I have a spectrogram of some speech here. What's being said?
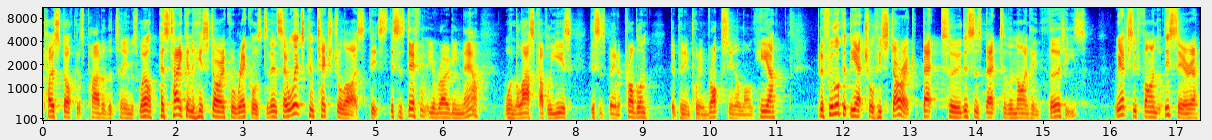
postdoc as part of the team as well, has taken historical records to then say, well, let's contextualise this. This is definitely eroding now, or in the last couple of years, this has been a problem. They've been putting rocks in along here. But if we look at the actual historic, back to, this is back to the 1930s, we actually find that this area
